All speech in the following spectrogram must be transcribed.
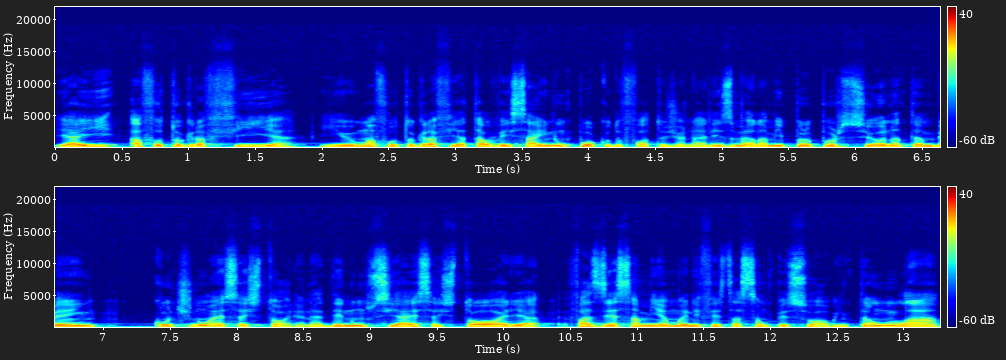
E aí a fotografia, e uma fotografia talvez saindo um pouco do fotojornalismo, ela me proporciona também continuar essa história, né? Denunciar essa história, fazer essa minha manifestação pessoal. Então lá,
